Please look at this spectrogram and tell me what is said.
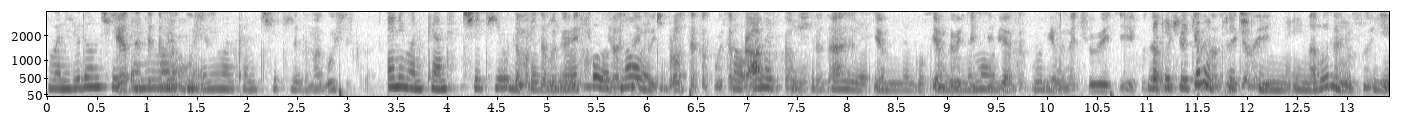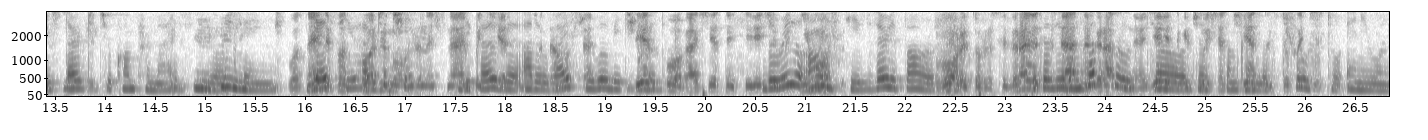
When you don't cheat anyone and anyone can cheat you, Anyone can't cheat you because you are full of knowledge. So honesty should be in the, in the mode of goodness. But if you cannot teach in, in goodness, you start to compromise. You are saying, yes, you have to cheat, because otherwise you will be cheated. The real honesty is very powerful, because you don't have to tell just some kind of truth to anyone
